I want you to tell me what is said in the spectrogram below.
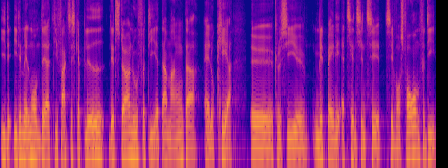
i det, i det mellemrum der, de faktisk er blevet lidt større nu, fordi at der er mange, der allokerer øh, kan du sige, øh, midtbane attention til, til vores forum, fordi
